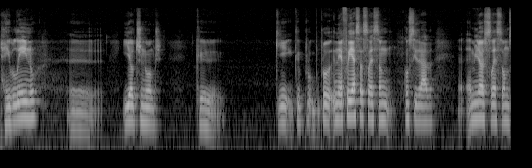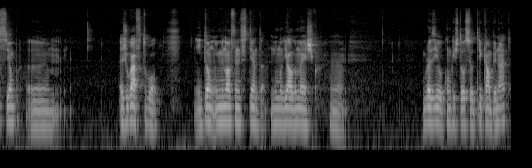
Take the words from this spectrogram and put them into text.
Ribelino e outros nomes que, que, que né, foi essa seleção considerada a melhor seleção de sempre uh, a jogar futebol. Então, em 1970, no Mundial do México, uh, o Brasil conquistou o seu tricampeonato,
